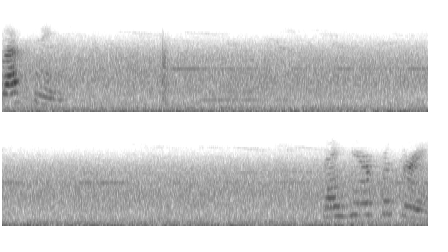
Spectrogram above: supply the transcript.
left knee. Stay here for three.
